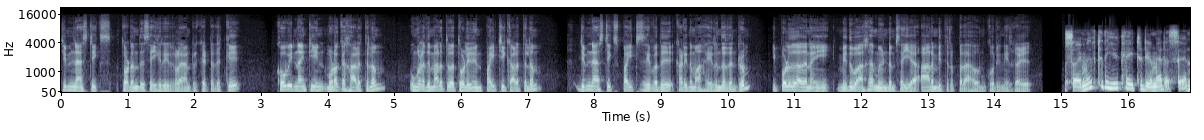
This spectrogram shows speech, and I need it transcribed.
ஜிம்னாஸ்டிக்ஸ் தொடர்ந்து செய்கிறீர்களா என்று கேட்டதற்கு கோவிட் நைன்டீன் முடக்க காலத்திலும் உங்களது மருத்துவ தொழிலின் பயிற்சி காலத்திலும் ஜிம்னாஸ்டிக்ஸ் பயிற்சி செய்வது கடினமாக இருந்ததென்றும் இப்பொழுது அதனை மெதுவாக மீண்டும் செய்ய ஆரம்பித்திருப்பதாகவும் கூறினீர்கள் So I moved to the UK to do medicine.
